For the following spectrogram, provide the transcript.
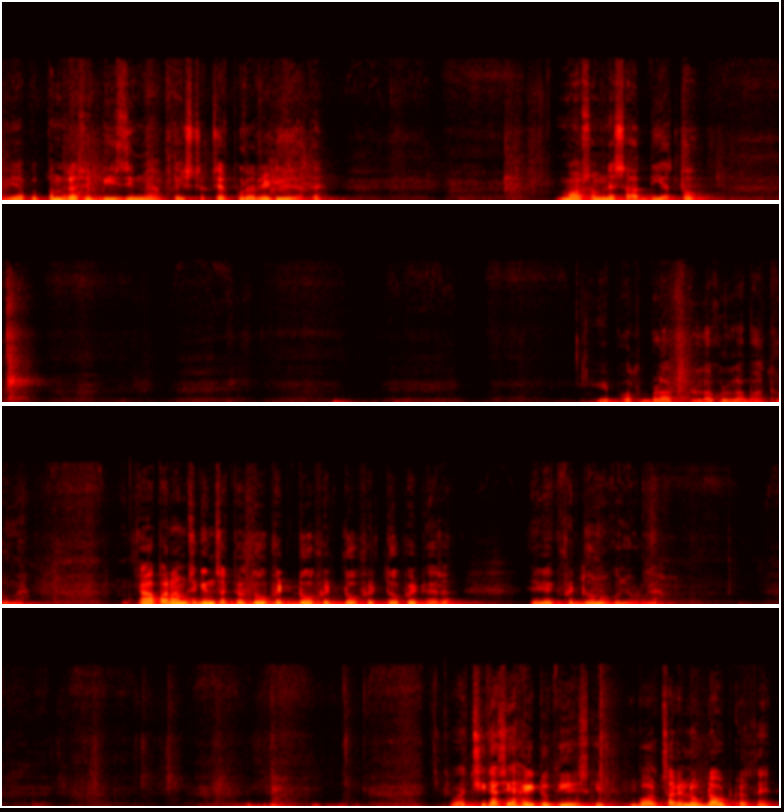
ये आपको पंद्रह से बीस दिन में आपका स्ट्रक्चर पूरा रेडी हो जाता है। मौसम ने साथ दिया तो। ये बहुत बड़ा खुला खुला बाथरूम है। आप आराम से गिन सकते हो, दो फिट दो फिट दो फिट दो फिट ऐसा। एक एक फिट दोनों को जोड़ गया तो अच्छी खासी हाइट होती है इसकी। बहुत सारे लोग डाउट करते हैं।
